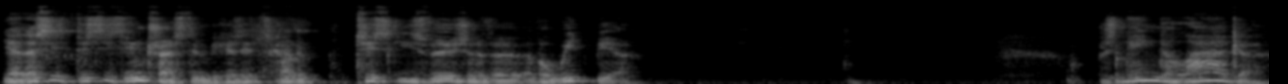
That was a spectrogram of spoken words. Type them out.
Yeah, this is this is interesting because it's kind of Tyskie's version of a of a wheat beer. It's named a lager.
